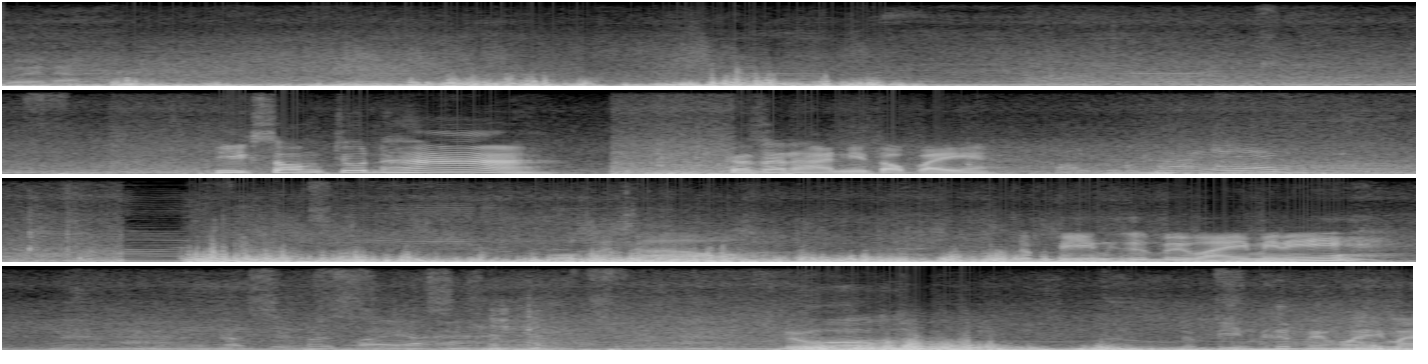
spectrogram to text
สวยนะอีก 2.5 ก็สถานีต่อไปไงขอบคุณค่ะเอง โอ้พระเจ้า จะปีนขึ้นไปไหวไหมนี่ ครับค่อยๆไปฮะ ดูจะปีนขึ้นไปไหวไหม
